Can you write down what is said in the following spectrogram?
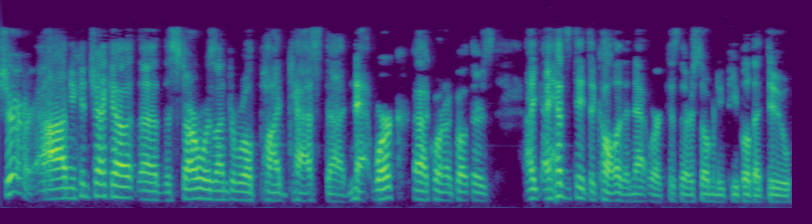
Sure. Um, you can check out uh, the Star Wars Underworld podcast uh, network, uh, quote unquote. There's, I, I hesitate to call it a network because there are so many people that do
